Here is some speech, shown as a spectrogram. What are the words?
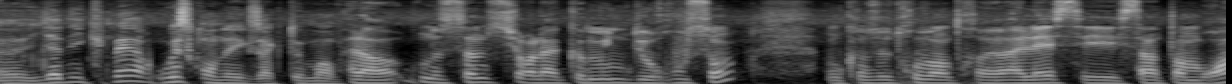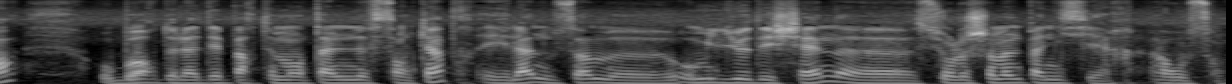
Yannick Mer, où est-ce qu'on est exactement? Alors, nous sommes sur la commune de Rousson, donc on se trouve entre Alès et Saint-Ambrois, au bord de la départementale 904. Et là, nous sommes au milieu des chênes, sur le chemin de Panissière, à Rousson.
